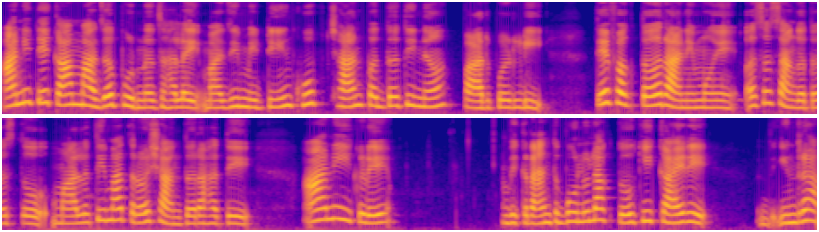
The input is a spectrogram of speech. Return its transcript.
आणि ते काम माझं पूर्ण झालं आहे माझी मीटिंग खूप छान पद्धतीनं पार पडली. ते फक्त राणीमुळे असं सांगत असतो. मालती मात्र शांत राहते. आणि इकडे विक्रांत बोलू लागतो की काय रे? इंद्रा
